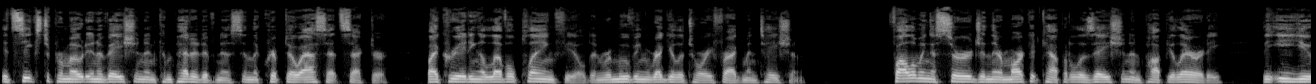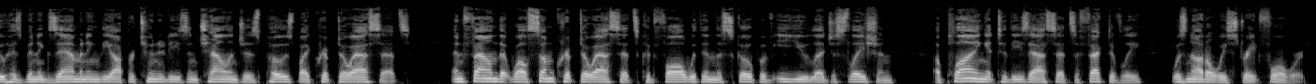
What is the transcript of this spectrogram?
It seeks to promote innovation and competitiveness in the crypto asset sector by creating a level playing field and removing regulatory fragmentation. Following a surge in their market capitalization and popularity, the EU has been examining the opportunities and challenges posed by crypto assets and found that while some crypto assets could fall within the scope of EU legislation, applying it to these assets effectively was not always straightforward.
